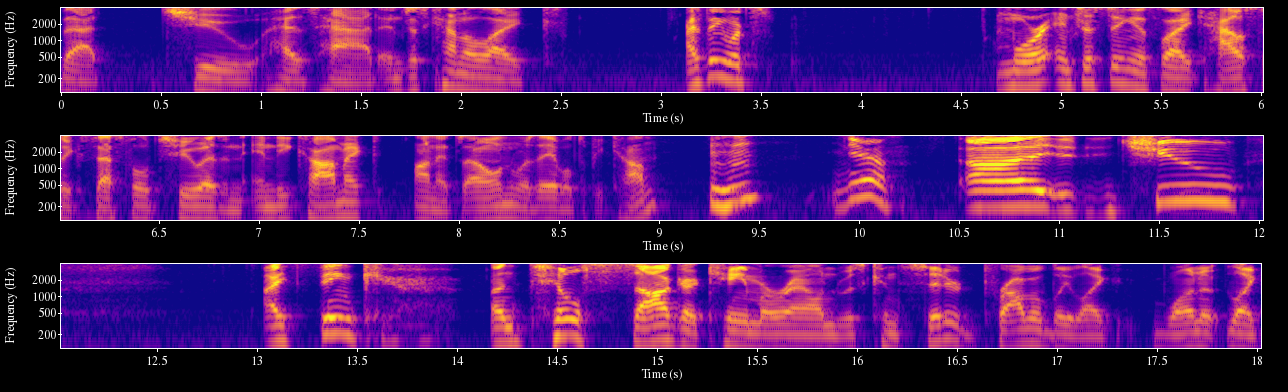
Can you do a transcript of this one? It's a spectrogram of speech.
that Chew has had, and just kind of like, I think what's more interesting is like how successful Chew as an indie comic on its own was able to become. Mm-hmm. Yeah. Uh, Chew, I think until Saga came around, was considered probably like one of like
